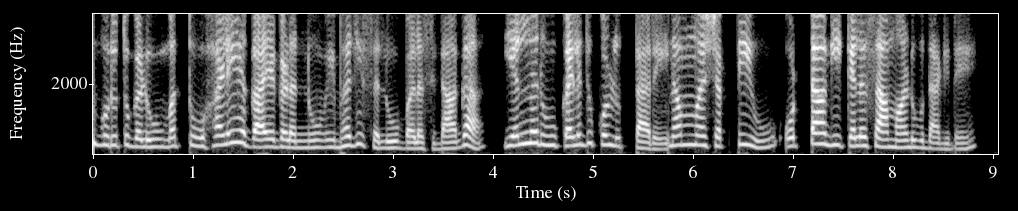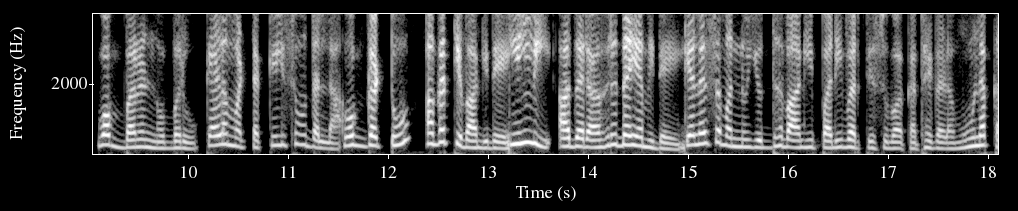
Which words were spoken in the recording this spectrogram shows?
ಗುರುತುಗಳು ಮತ್ತು ಹಳೆಯ ಗಾಯಗಳನ್ನು ವಿಭಜಿಸಲು ಬಳಸಿದಾಗ ಎಲ್ಲರೂ ಕಳೆದುಕೊಳ್ಳುತ್ತಾರೆ. ನಮ್ಮ ಶಕ್ತಿಯು ಒಟ್ಟಾಗಿ ಕೆಲಸ ಮಾಡುವುದಾಗಿದೆ, ಒಬ್ಬರನ್ನೊಬ್ಬರು ಕೆಳಮಟ್ಟಕ್ಕಿಳಿಸುವುದಲ್ಲ. ಒಗ್ಗಟ್ಟು ಅಗತ್ಯವಾಗಿದೆ. ಇಲ್ಲಿ ಅದರ ಹೃದಯವಿದೆ. ಕೆಲಸವನ್ನು ಯುದ್ಧವಾಗಿ ಪರಿವರ್ತಿಸುವ ಕಥೆಗಳ ಮೂಲಕ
